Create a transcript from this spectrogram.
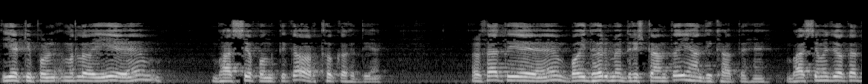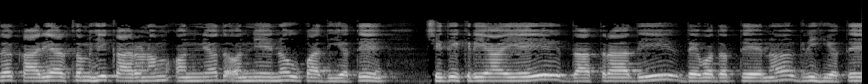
ये टिप्पणी मतलब ये भाष्य पंक्ति का अर्थ कह दिए। अर्थात ये वैधर्म्य दृष्टांत तो यहाँ दिखाते हैं। भाष्य में जो कहते हैं, कार्यार्थम ही कारणम अन्यद अन्य न उपादीयते। छिदी क्रिया ये दात्रादि देवदत्तेन गृह्यते।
